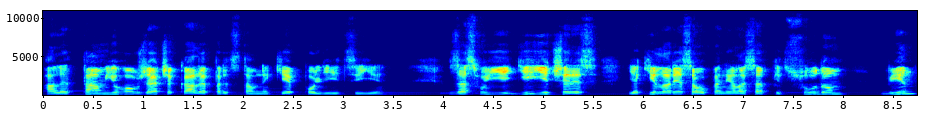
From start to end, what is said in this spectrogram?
але там його вже чекали представники поліції. За свої дії, через які Лариса опинилася під судом, він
